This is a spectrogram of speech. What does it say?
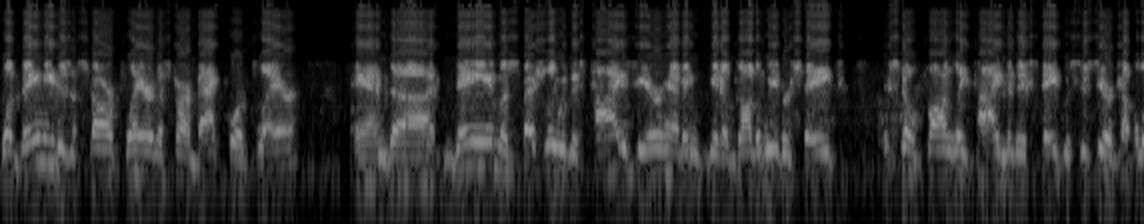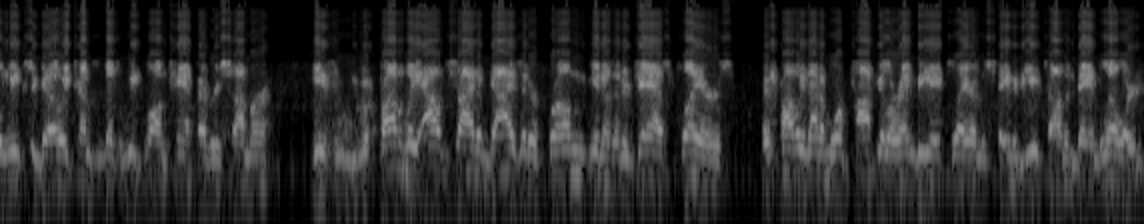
What they need is a star player and a star backcourt player. And uh, Dame, especially with his ties here, having you know gone to Weber State, is still fondly tied to this state. Was just here a couple of weeks ago. He comes and does a week-long camp every summer. He's probably outside of guys that are from you know that are Jazz players. There's probably not a more popular NBA player in the state of Utah than Dame Lillard.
